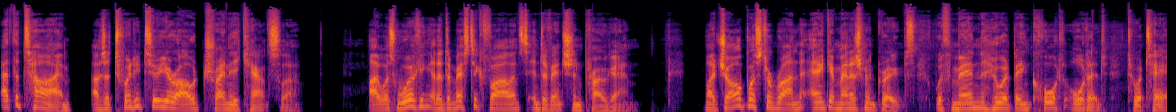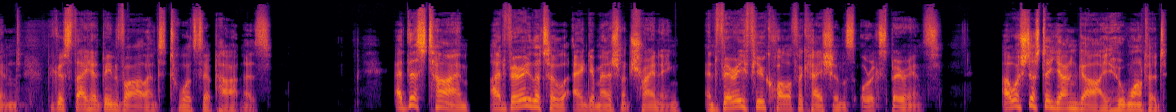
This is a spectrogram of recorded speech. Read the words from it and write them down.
At the time, I was a 22 year old trainee counselor. I was working at a domestic violence intervention program. My job was to run anger management groups with men who had been court ordered to attend because they had been violent towards their partners. At this time, I had very little anger management training and very few qualifications or experience. I was just a young guy who wanted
